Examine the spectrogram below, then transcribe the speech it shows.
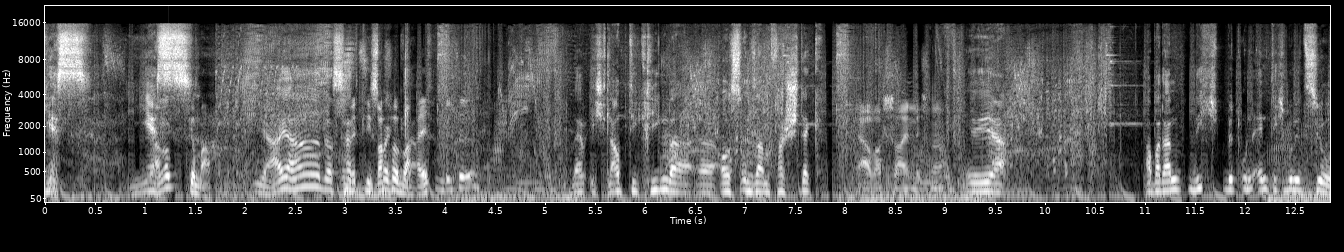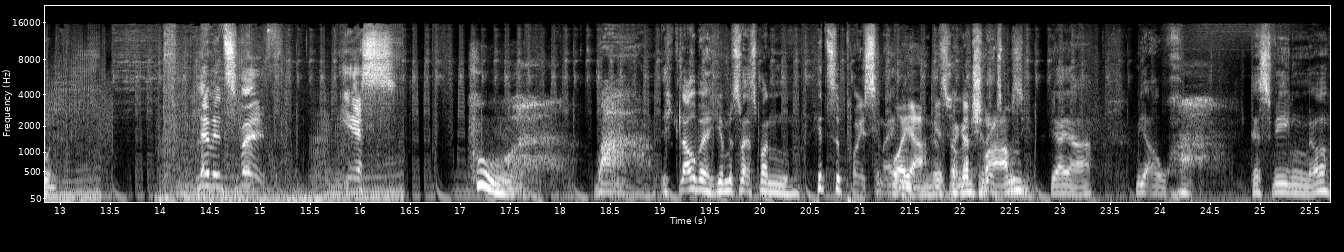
Yes! Haben wir's Yes! gemacht. Ja, ja, das hat Willst du die Waffe behalten, bitte? Ich glaube, die kriegen wir äh, aus unserem Versteck. Ja, wahrscheinlich, ne? Ja. Aber dann nicht mit unendlich Munition. Level 12! Yes! Puh. Wow. Ich glaube, hier müssen wir erstmal ein Hitzepäuschen einlegen. Boah, ja, Das hier ist war schon ganz schön warm. explosiv. Ja, ja. Mir auch. Deswegen, ne?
